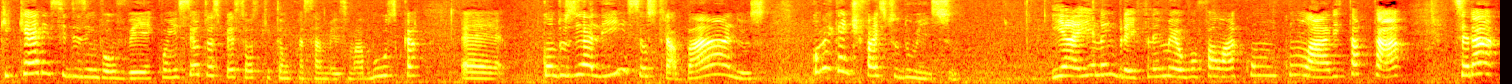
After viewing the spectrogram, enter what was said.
que querem se desenvolver, conhecer outras pessoas que estão com essa mesma busca, é, conduzir ali seus trabalhos. Como é que a gente faz tudo isso? E aí lembrei, falei, meu, eu vou falar com, com Lara e Tatá. Será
